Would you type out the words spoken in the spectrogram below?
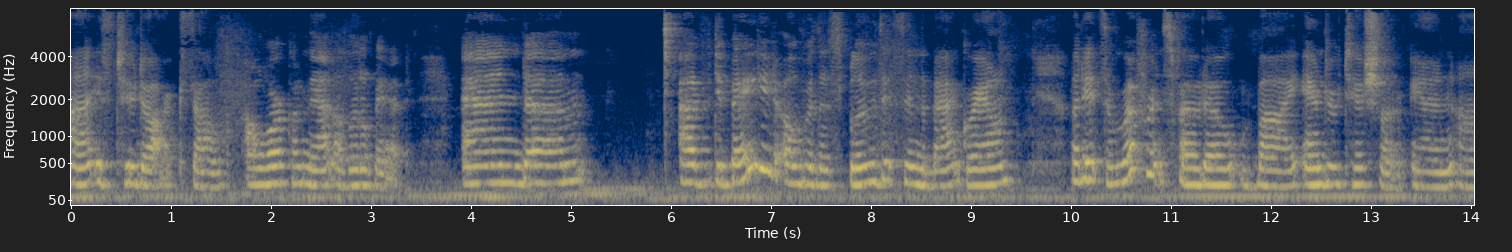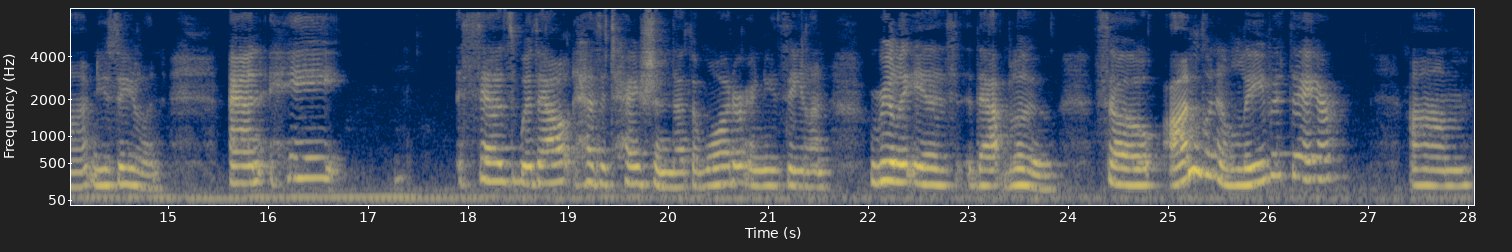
uh, is too dark. So I'll work on that a little bit. And um, I've debated over this blue that's in the background, but it's a reference photo by Andrew Tischler in uh, New Zealand. And he says without hesitation that the water in New Zealand really is that blue. So I'm going to leave it there, um,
